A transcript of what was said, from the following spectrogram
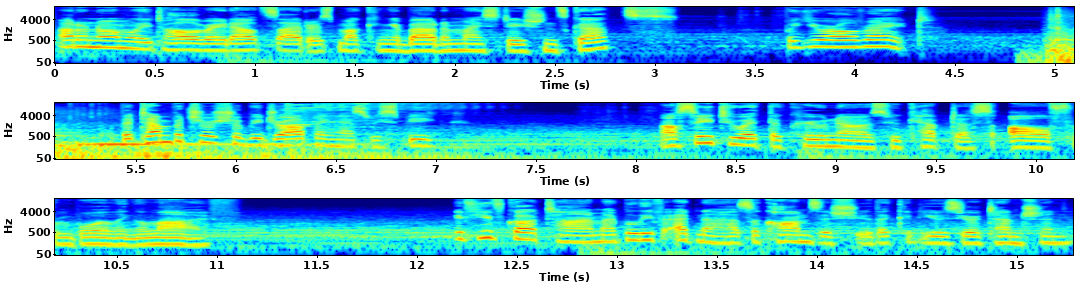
I don't normally tolerate outsiders mucking about in my station's guts, but you're all right. The temperature should be dropping as we speak. I'll see to it the crew knows who kept us all from boiling alive. If you've got time, I believe Edna has a comms issue that could use your attention.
